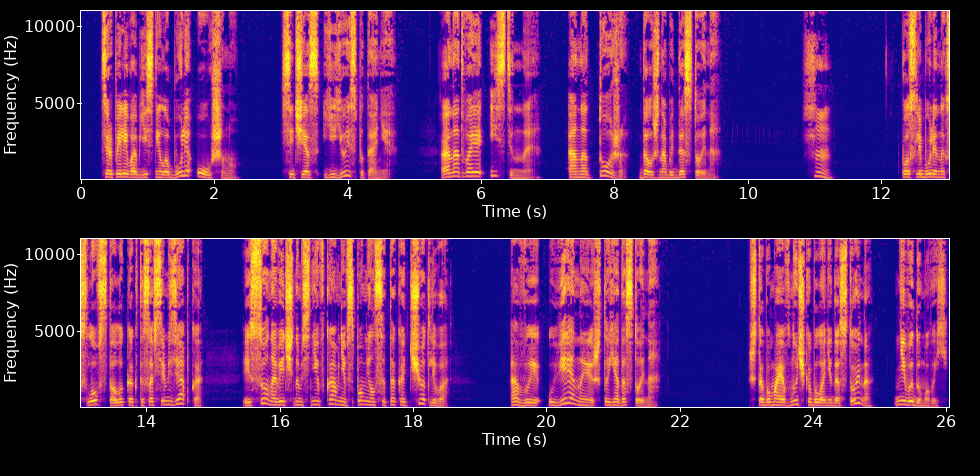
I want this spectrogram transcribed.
— терпеливо объяснила Буля Оушену. Сейчас ее испытание. Она твоя истинная. Она тоже должна быть достойна. Хм. После Булиных слов стало как-то совсем зябко, и сон о вечном сне в камне вспомнился так отчетливо. А вы уверены, что я достойна? Чтобы моя внучка была недостойна? Не выдумывай.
